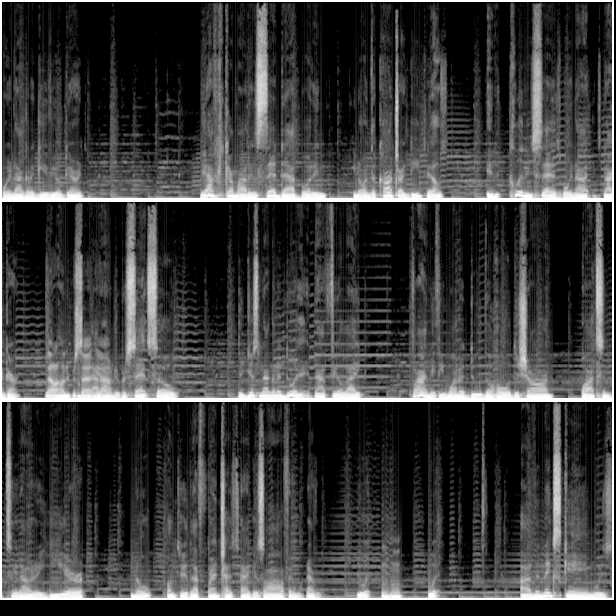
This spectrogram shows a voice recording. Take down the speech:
we're not going to give you a guarantee. They haven't come out and said that, but in you know in the contract details, it clearly says we're not. It's not guaranteed. Not 100. percent Not Yeah. 100. percent So they're just not going to do it. And I feel like, fine, if you want to do the whole Deshaun Watson sit out a year, you know, until that franchise tag is off and whatever, do it Mhm. do it. Uh, the next game was,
